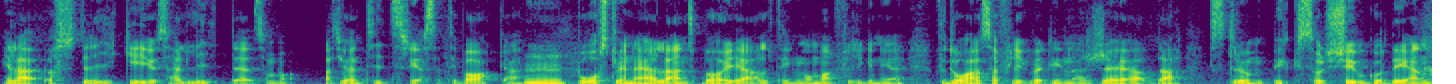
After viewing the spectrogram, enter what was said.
hela Österrike är ju så här lite som att göra en tidsresa tillbaka. På Austrian Airlines börjar allting om man flyger ner. För då har så här flygvärdinnorna röda strumpbyxor, 20 den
